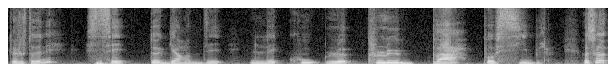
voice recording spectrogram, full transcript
que je te donnais, c'est de garder les coûts le plus bas possible. Parce que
